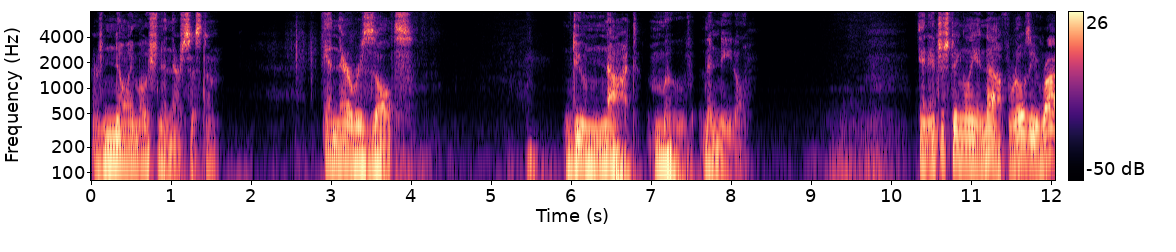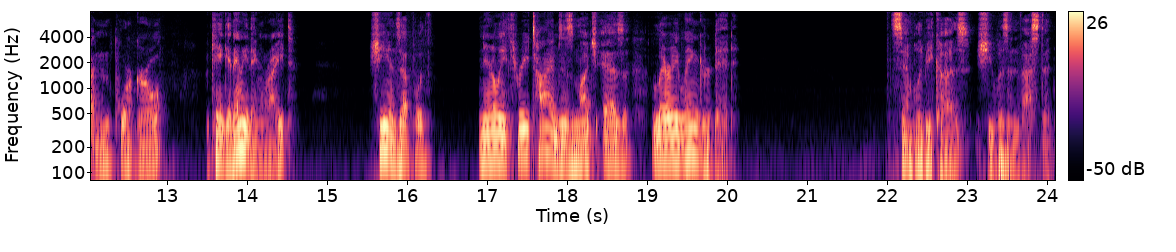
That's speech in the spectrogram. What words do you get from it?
There's no emotion in their system and their results do not move the needle. And interestingly enough, Rosie Rotten, poor girl, who can't get anything right, she ends up with nearly three times as much as Larry Linger did. Simply because she was invested.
